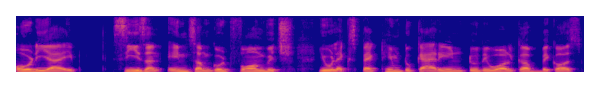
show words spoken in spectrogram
ODI season in some good form, which you will expect him to carry into the World Cup because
